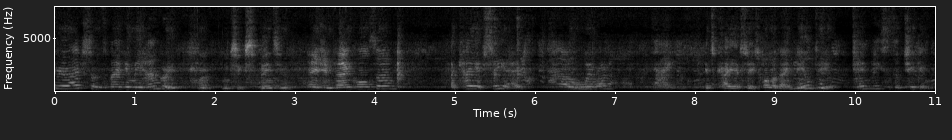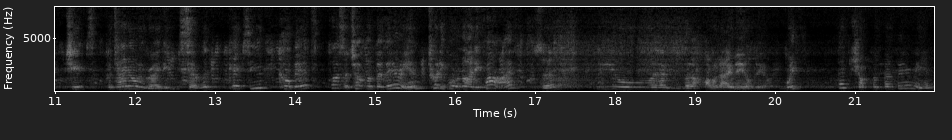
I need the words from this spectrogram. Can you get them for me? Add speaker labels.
Speaker 1: reaction's making me hungry.
Speaker 2: Looks expensive.
Speaker 3: Agent phone call, sir?
Speaker 1: A KFC ad?
Speaker 3: Oh, we're on a holiday.
Speaker 1: It's KFC's holiday meal deal. Ten pieces of chicken, chips, potato and gravy, salad, Pepsi, Cobettes, plus a chocolate Bavarian, twenty-four ninety-five.
Speaker 3: Sir, you'll have the holiday meal deal.
Speaker 1: With the chocolate Bavarian.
